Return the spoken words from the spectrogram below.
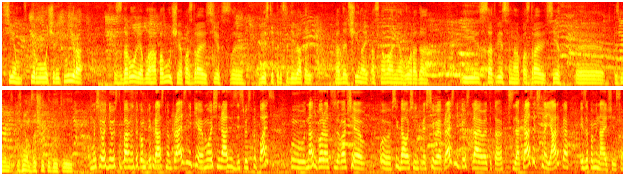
всем в первую очередь мира, здоровья, благополучия, поздравить всех с э, 239-й годовщиной основания города и, соответственно, поздравить всех э, с, днем, с Днем защиты детей. Мы сегодня выступаем на таком прекрасном празднике. Мы очень рады здесь выступать. Ну, Наш город вообще э, всегда очень красивые праздники устраивает. Это всегда красочно, ярко и запоминающееся.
